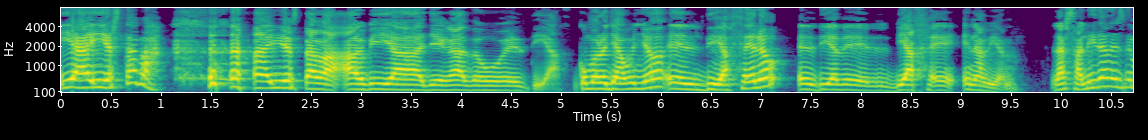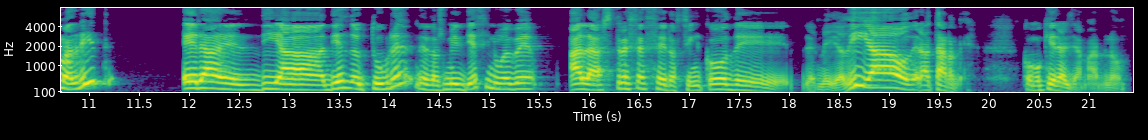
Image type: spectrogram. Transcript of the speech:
Y ahí estaba, ahí estaba, había llegado el día. Como lo llamo yo, el día cero, el día del viaje en avión. La salida desde Madrid era el día 10 de octubre de 2019 a las 13.05 de, del mediodía o de la tarde, como quieras llamarlo.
